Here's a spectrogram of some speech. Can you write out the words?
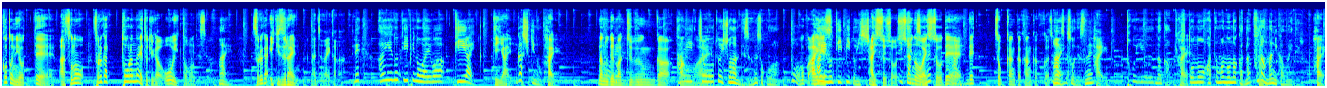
ことによってあそのそれが通らない時が多いと思うんですよ。はい。それが生きづらいなんじゃないかなっていう。INTP の場合は TI TI が主機能はい。なのでまあ自分が考体調と一緒なんですよねそこは。と僕 INTP と一緒。あ一緒一緒。機能は一緒で、はい。で直感か感覚かじゃなはいいですか。そうですね、はい。というなんかはい。人の頭の中な普段何考えてる、はい。っ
